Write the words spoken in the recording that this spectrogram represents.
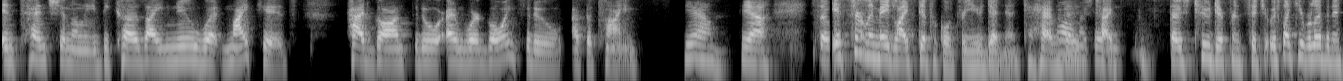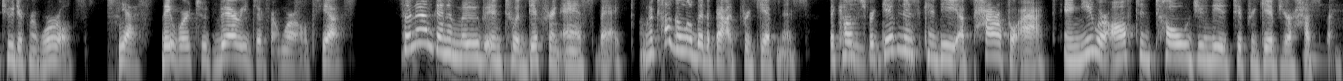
intentionally, because I knew what my kids had gone through and were going through at the time. Yeah, yeah. So it certainly made life difficult for you, didn't it, to have oh, those type, those two different situations? It's like you were living in two different worlds. Yes, they were two very different worlds. Yes. So now I'm going to move into a different aspect. I'm going to talk a little bit about forgiveness because mm-hmm. forgiveness can be a powerful act. And you were often told you needed to forgive your husband.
